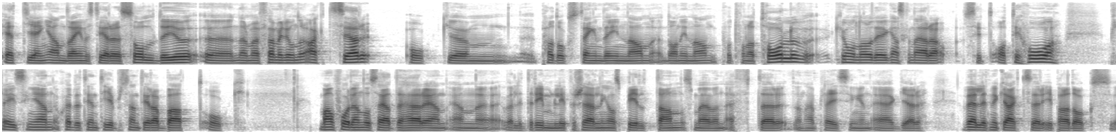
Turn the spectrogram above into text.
ett gäng andra investerare sålde ju eh, närmare 5 miljoner aktier och ehm, um, Paradox stängde innan, dagen innan på 212 kronor och det är ganska nära sitt ATH. Placingen skedde till en 10 i rabatt och man får ändå säga att det här är en, en eh, väldigt rimlig försäljning av Spiltan som även efter den här placingen äger väldigt mycket aktier i Paradox. Eh,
